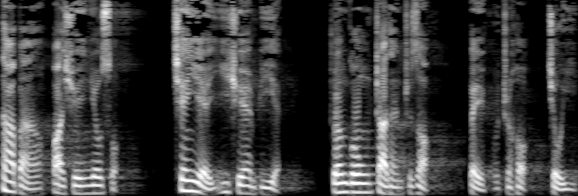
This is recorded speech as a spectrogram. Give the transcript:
大阪化学研究所、千叶医学院毕业，专攻炸弹制造，被俘之后就义；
